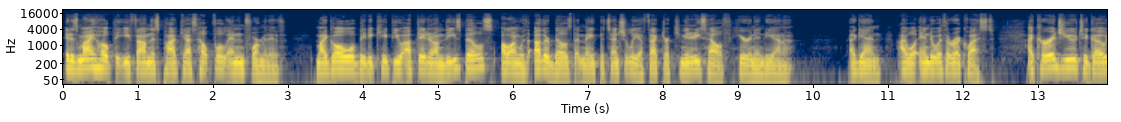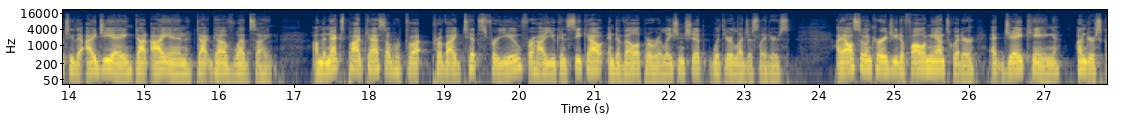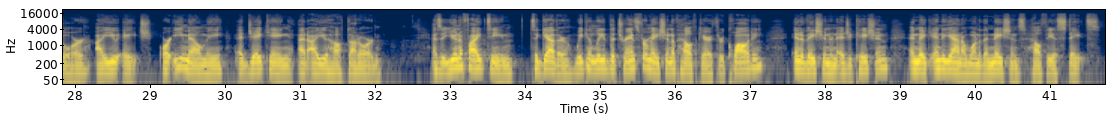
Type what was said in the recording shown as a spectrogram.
It is my hope that you found this podcast helpful and informative. My goal will be to keep you updated on these bills, along with other bills that may potentially affect our community's health here in Indiana. Again, I will end it with a request. I encourage you to go to the iga.in.gov website. On the next podcast, I will pro- provide tips for you for how you can seek out and develop a relationship with your legislators. I also encourage you to follow me on Twitter at jking underscore IUH or email me at jking at iuhealth.org. As a unified team, together we can lead the transformation of healthcare through quality, innovation, and education and make Indiana one of the nation's healthiest states.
